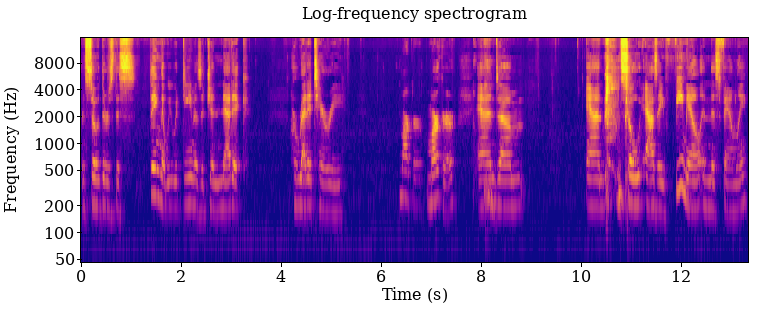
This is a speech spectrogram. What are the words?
And so there's this thing that we would deem as a genetic hereditary marker. marker. And um, and so as a female in this family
